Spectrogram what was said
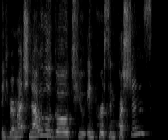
Thank you very much. Now we will go to in-person questions.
